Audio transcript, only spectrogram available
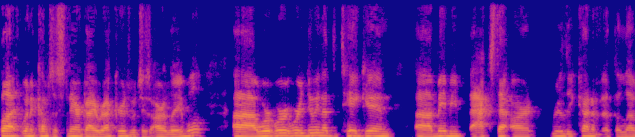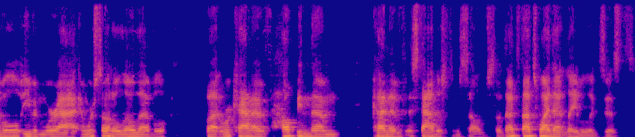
But when it comes to Snare Guy Records, which is our label, uh, we're, we're, we're doing that to take in uh, maybe acts that aren't really kind of at the level even we're at, and we're still at a low level, but we're kind of helping them kind of establish themselves. So that's that's why that label exists.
